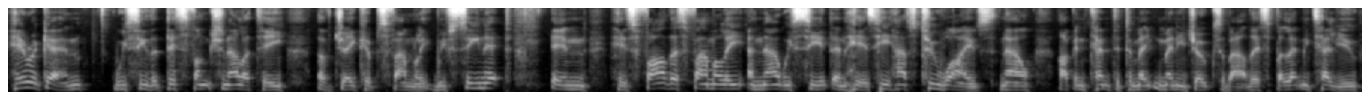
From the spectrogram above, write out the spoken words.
Here again, we see the dysfunctionality of Jacob's family. We've seen it in his father's family, and now we see it in his. He has two wives. Now, I've been tempted to make many jokes about this, but let me tell you,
